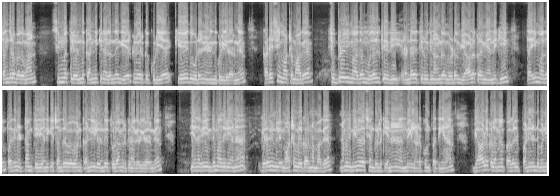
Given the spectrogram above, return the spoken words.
சந்திர பகவான் சிம்மத்திலிருந்து கன்னிக்கு நகர்ந்து இங்கு ஏற்கனவே இருக்கக்கூடிய கேதுவுடன் இணைந்து கொள்கிறாருங்க. கடைசி மாற்றமாக பிப்ரவரி மாதம் முதல் தேதி ரெண்டாயிரத்தி இருபத்தி நான்காம் வருடம் வியாழக்கிழமை அன்னைக்கு தை மாதம் பதினெட்டாம் தேதி அன்னைக்கு சந்திர பகவான் கன்னியிலிருந்து துலாமிற்கு நகர்கிறாருங்க. எனவே இந்த மாதிரியான கிரகநிலை மாற்றங்கள் காரணமாக நமது மீனராசி நண்பர்களுக்கு என்னென்ன நன்மைகள் நடக்கும்னு பார்த்தீங்கன்னா வியாழக்கிழமை பகல் பன்னிரெண்டு மணி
